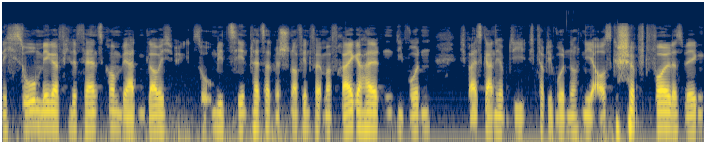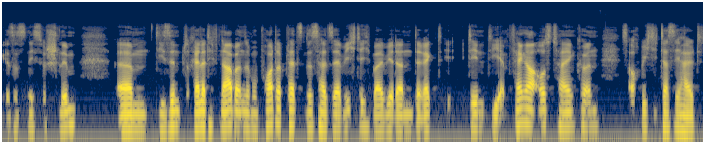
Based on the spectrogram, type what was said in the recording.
nicht so mega viele Fans kommen. Wir hatten, glaube ich, so um die zehn Plätze hatten wir schon auf jeden Fall immer freigehalten. Die wurden, ich weiß gar nicht, ob die, ich glaube, die wurden noch nie ausgeschöpft voll, deswegen ist es nicht so schlimm. Ähm, die sind relativ nah bei unseren Reporterplätzen. Das ist halt sehr wichtig, weil wir dann direkt den, die Empfänger austeilen können. Ist auch wichtig, dass sie halt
